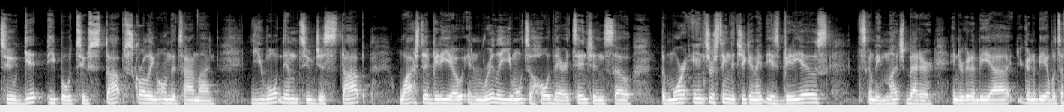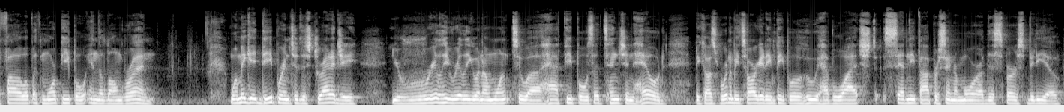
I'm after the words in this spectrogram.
to get people to stop scrolling on the timeline. You want them to just stop, watch the video, and really you want to hold their attention. So the more interesting that you can make these videos, it's going to be much better, and you're going to be uh, you're going to be able to follow up with more people in the long run. When we get deeper into the strategy, you're really, really going to want to uh, have people's attention held because we're going to be targeting people who have watched 75% or more of this first video.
